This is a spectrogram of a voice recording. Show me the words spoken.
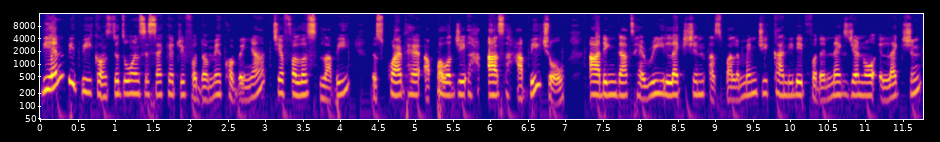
The NPP constituency secretary for Dome Kwabenya, Theophilus Labi, described her apology as habitual, adding that her re-election as parliamentary candidate for the next general election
